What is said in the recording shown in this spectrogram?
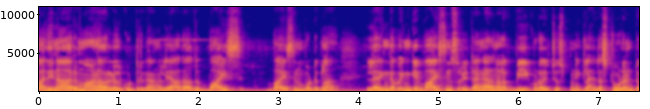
பதினாறு மாணவர்கள் கொடுத்துருக்காங்க இல்லையா? அதாவது பாய்ஸ் பாய்ஸ்னு போட்டுக்கலாம். இல்லை இங்கே இங்கே பாய்ஸ்னு சொல்லிட்டாங்க. அதனால் பி கூட சூஸ் பண்ணிக்கலாம். இல்லை ஸ்டூடெண்ட்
